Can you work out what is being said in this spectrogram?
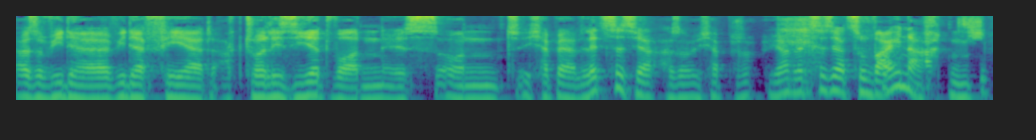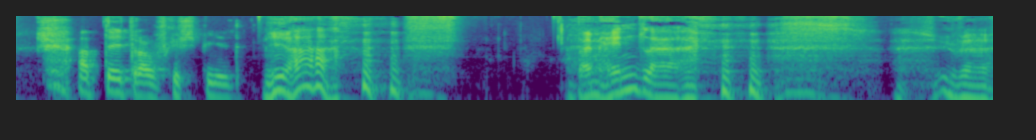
also wieder wieder fährt, aktualisiert worden ist und ich habe ja letztes Jahr, also ich habe ja letztes Jahr zu Weihnachten Update drauf gespielt. Ja. Beim Händler über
